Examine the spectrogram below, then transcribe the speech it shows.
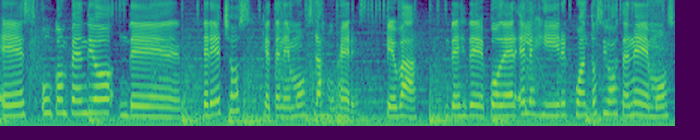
es un compendio de derechos que tenemos las mujeres, que va desde poder elegir cuántos hijos tenemos,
